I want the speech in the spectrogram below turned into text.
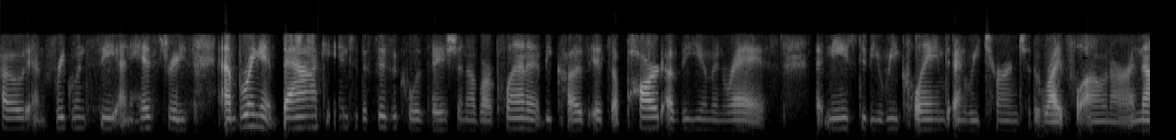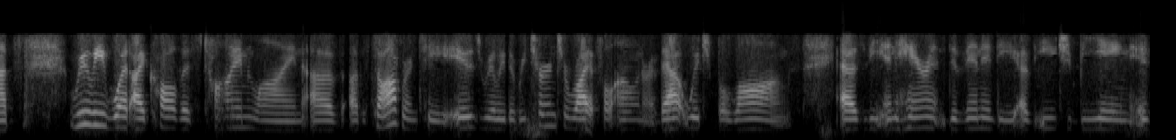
code and frequency and histories and bring it back into the physicalization of our planet because it's a part of the human race that needs to be reclaimed and returned to the rightful owner. And that's really what I call this timeline of, of sovereignty is really the return to rightful owner, that which belongs as the inherent divinity of each being is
